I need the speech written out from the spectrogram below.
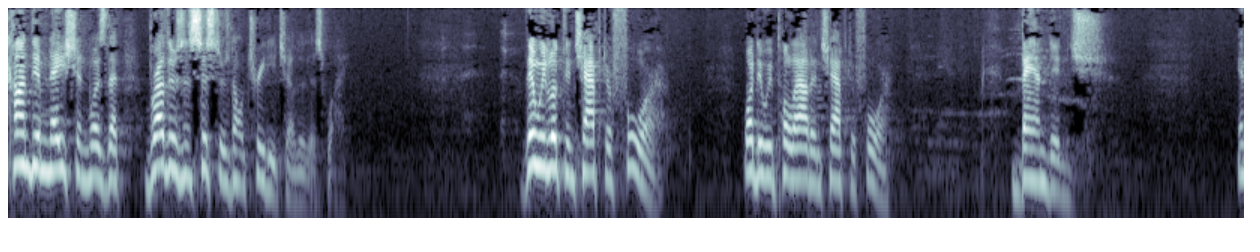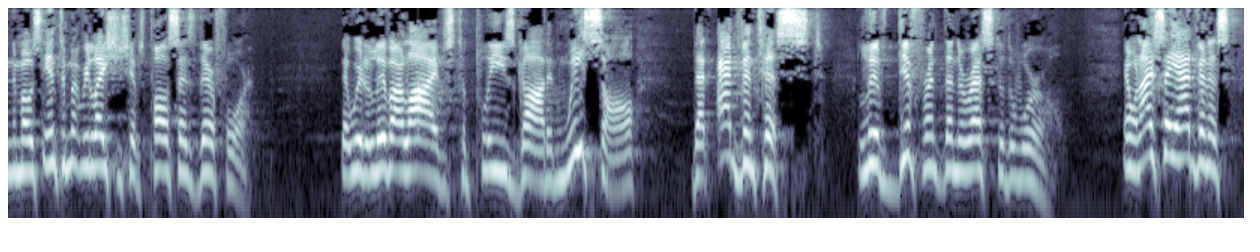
condemnation. Was that brothers and sisters don't treat each other this way? Then we looked in chapter four. What did we pull out in chapter four? Bandage. In the most intimate relationships, Paul says, therefore, that we're to live our lives to please God. And we saw that Adventists live different than the rest of the world. And when I say Adventist,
